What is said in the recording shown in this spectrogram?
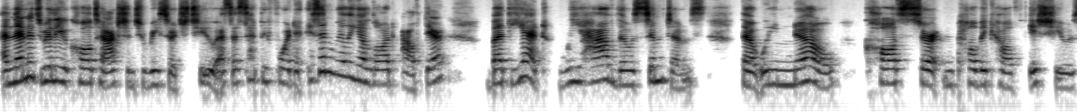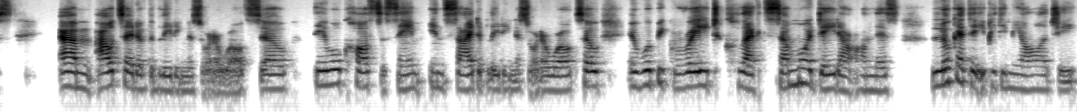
And then it's really a call to action to research too. As I said before, there isn't really a lot out there, but yet we have those symptoms that we know cause certain pelvic health issues um, outside of the bleeding disorder world. So they will cause the same inside the bleeding disorder world. So it would be great to collect some more data on this, look at the epidemiology,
